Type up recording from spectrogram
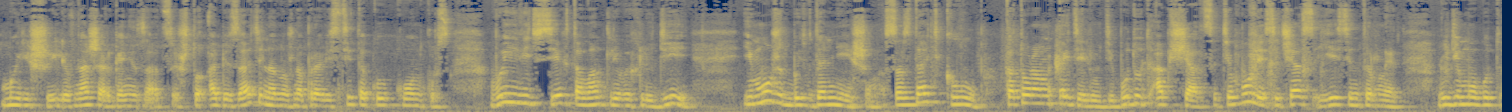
мы решили в нашей организации, что обязательно нужно провести такой конкурс, выявить всех талантливых людей и, может быть, в дальнейшем создать клуб, в котором эти люди будут общаться. Тем более сейчас есть интернет. Люди могут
